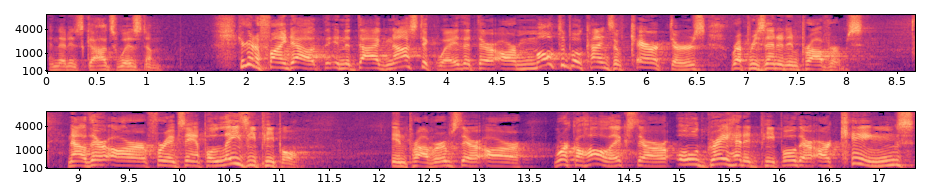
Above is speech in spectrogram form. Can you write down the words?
and that is God's wisdom. You're going to find out in a diagnostic way that there are multiple kinds of characters represented in Proverbs. Now, there are, for example, lazy people in Proverbs. There are workaholics. There are old gray headed people. There are kings.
